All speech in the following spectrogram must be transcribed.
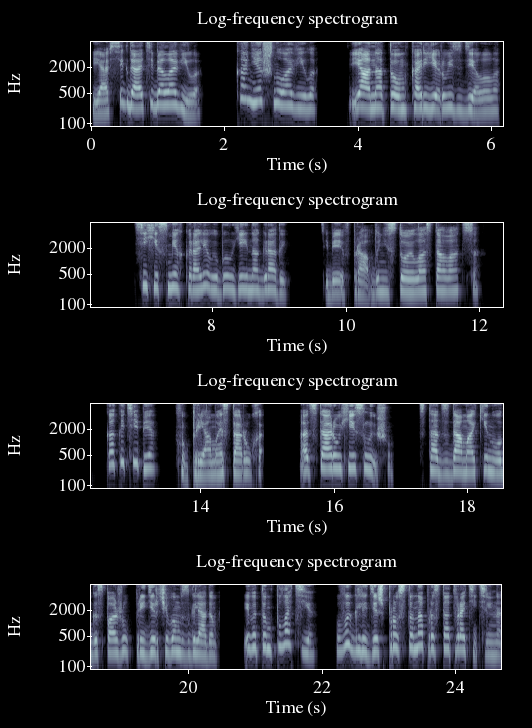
Я всегда тебя ловила. Конечно, ловила. Я на том карьеру и сделала. Тихий смех королевы был ей наградой. Тебе и вправду не стоило оставаться. Как и тебе. Упрямая старуха. От старухи и слышу. Статсдама окинула госпожу придирчивым взглядом. И в этом платье выглядишь просто-напросто отвратительно.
